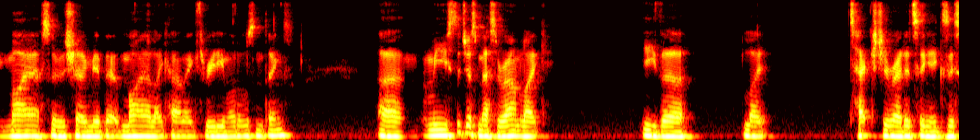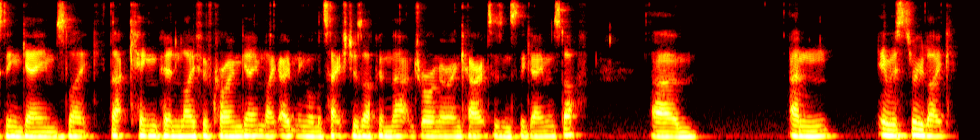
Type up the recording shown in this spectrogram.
Maya, so he was showing me a bit of Maya, like how to make 3D models and things. Um, and we used to just mess around, like either like texture editing existing games like that Kingpin Life of Crime game, like opening all the textures up in that and drawing our own characters into the game and stuff. Um, and it was through like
